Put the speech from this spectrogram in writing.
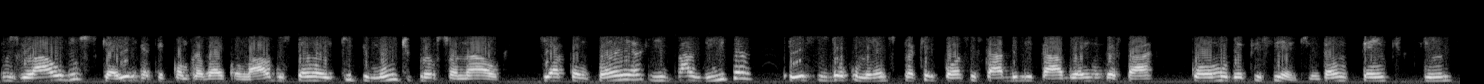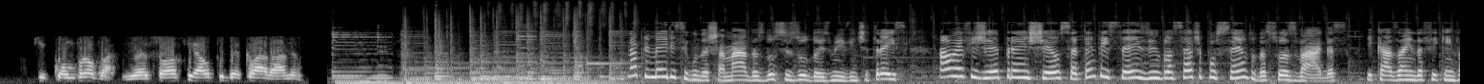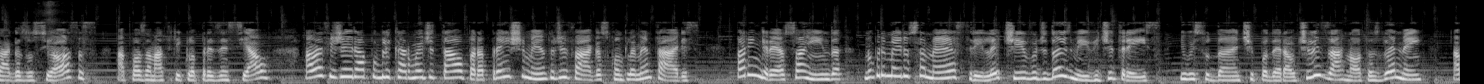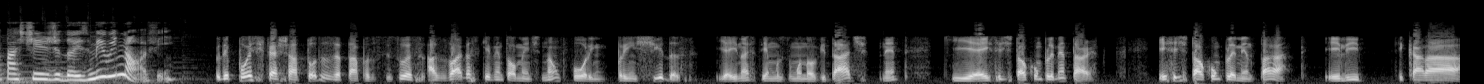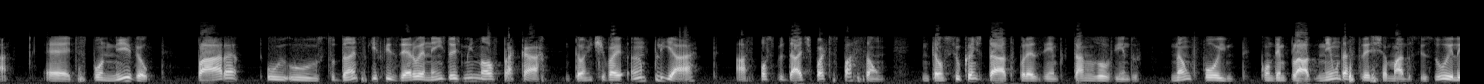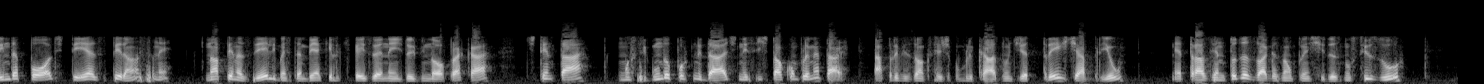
os laudos, que aí vai ter que comprovar com laudos, tem uma equipe multiprofissional que acompanha e valida esses documentos para que ele possa estar habilitado a ingressar como deficiente. Então tem que sim que comprovar, não é só se autodeclarar, não. Na primeira e segunda chamadas do SISU 2023, a UFG preencheu 76,7% das suas vagas. E caso ainda fiquem vagas ociosas, após a matrícula presencial, a UFG irá publicar um edital para preenchimento de vagas complementares para ingresso ainda no primeiro semestre letivo de 2023 e o estudante poderá utilizar notas do Enem a partir de 2009. Depois de fechar todas as etapas do SISU, as vagas que eventualmente não forem preenchidas, e aí nós temos uma novidade, né, que é esse edital complementar. Esse edital complementar, ele ficará é, disponível para os estudantes que fizeram o Enem de 2009 para cá. Então a gente vai ampliar as possibilidades de participação. Então, se o candidato, por exemplo, que está nos ouvindo, não foi contemplado nenhum das três chamadas SISU, ele ainda pode ter a esperança, né? Não apenas ele, mas também aquele que fez o Enem de 2009 para cá, de tentar uma segunda oportunidade nesse edital complementar. A previsão é que seja publicado no dia 3 de abril, né, trazendo todas as vagas não preenchidas no SISU,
